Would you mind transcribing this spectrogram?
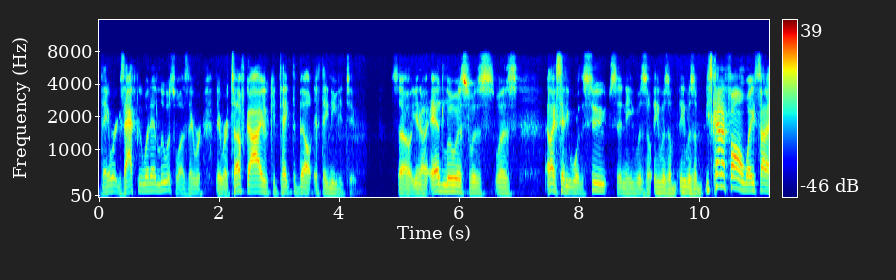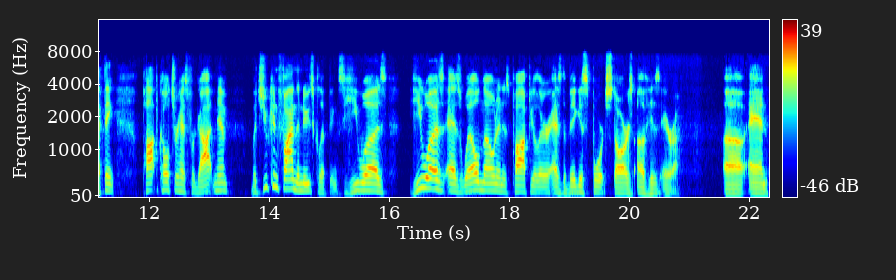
they were exactly what Ed Lewis was. They were they were a tough guy who could take the belt if they needed to. So you know, Ed Lewis was was like I said, he wore the suits and he was he was a he was a he's kind of fallen wayside. I think pop culture has forgotten him, but you can find the news clippings. He was he was as well known and as popular as the biggest sports stars of his era. Uh, and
